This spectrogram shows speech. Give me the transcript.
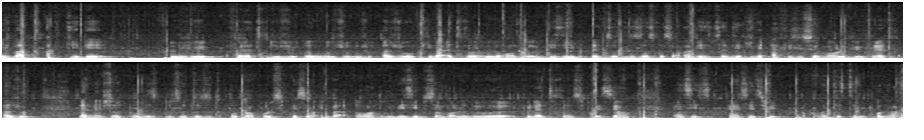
il va activer le vue fenêtre du jeu, ajout qui va être le rendre visible. Et les autres sont invisibles. C'est à dire que je vais afficher seulement le vue fenêtre ajout la même chose pour les deux autres boutons pour le suppression il va rendre visible seulement le fenêtre suppression. Ainsi, ainsi de suite. Donc on va tester le programme.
